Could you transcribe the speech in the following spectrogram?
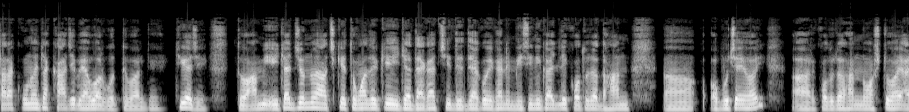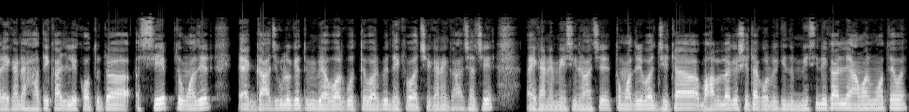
তারা কোনো একটা কাজে ব্যবহার করতে পারবে, ঠিক আছে? তো আমি এটার জন্য আজকে তোমাদেরকে এটা দেখাচ্ছি যে দেখো এখানে মেশিনে কাটলে কতটা ধান অপচয় হয় আর কতটা ধান নষ্ট হয় আর এখানে হাতে কাটলে কতটা সেফ তোমাদের এক গাছগুলোকে তুমি ব্যবহার করতে পারবে। দেখতে পাচ্ছ এখানে গাছ আছে, এখানে মেশিন আছে। তোমাদের এবার যেটা ভালো লাগে সেটা করবে, কিন্তু মেশিনে কাটলে আমার মতে হয়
